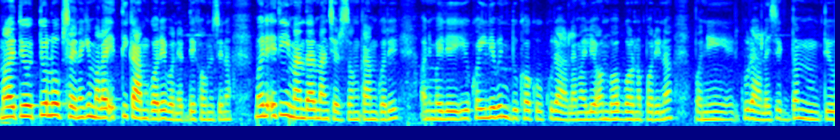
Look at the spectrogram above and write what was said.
मलाई त्यो त्यो लोभ छैन कि मलाई यति काम गरेँ भनेर देखाउनु छैन। मैले यति इमान्दार मान्छेहरूसँग काम गरेँ अनि मैले यो कहिले पनि दुःखको कुराहरूलाई मैले अनुभव गर्न परेन भन्ने कुराहरूलाई चाहिँ एकदम त्यो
